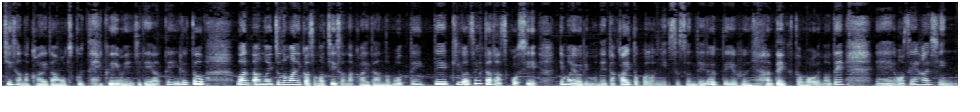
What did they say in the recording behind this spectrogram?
小さな階段を作っていくイメージでやっていると、まあ、あのいつの間にかその小さな階段登っていって気が付いたら少し今よりもね高いところに進んでるっていう風になっていくと思うので、えー、音声配信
